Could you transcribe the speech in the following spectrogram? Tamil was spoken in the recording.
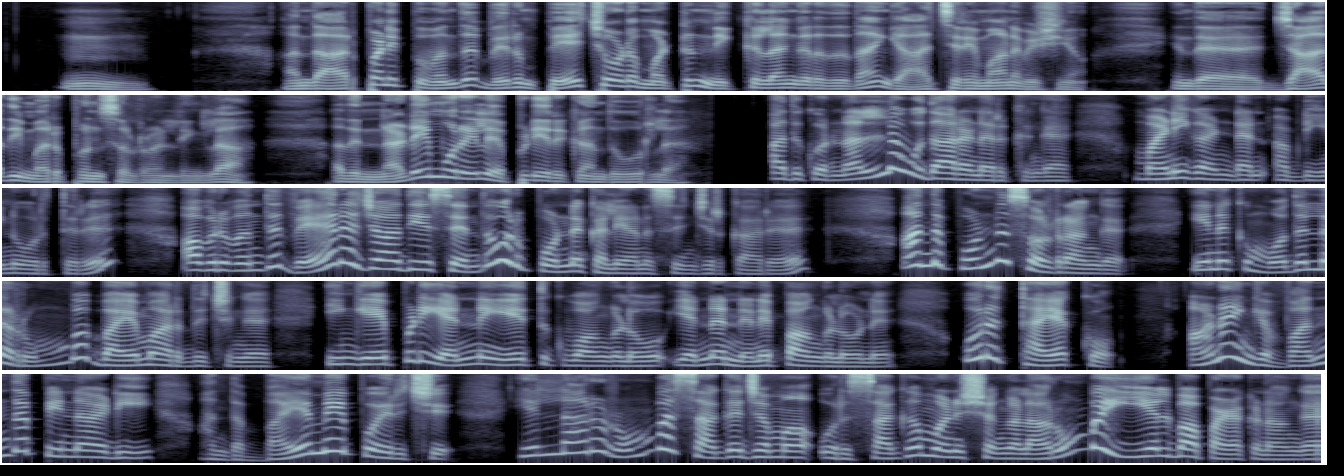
அந்த அர்ப்பணிப்பு வந்து வெறும் பேச்சோட மட்டும் நிக்கலங்கிறது தான் இங்க ஆச்சரியமான விஷயம். இந்த ஜாதி மறுப்புன்னு சொல்றோம் இல்லைங்களா? அது நடைமுறையில எப்படி இருக்கு அந்த ஊர்ல? அதுக்கு ஒரு நல்ல உதாரணம் இருக்குங்க. மணிகண்டன் அப்படின்னு ஒருத்தர் அவர் வந்து வேற ஜாதியை சேர்ந்த ஒரு பொண்ணை கல்யாணம் செஞ்சிருக்காரு. அந்த பொண்ணு சொல்றாங்க எனக்கு முதல்ல ரொம்ப பயமா இருந்துச்சுங்க. இங்க எப்படி என்ன ஏத்துக்குவாங்களோ என்ன நினைப்பாங்களோன்னு. ஒரு தயக்கம். ஆனா இங்க வந்த பின்னாடி அந்த பயமே போயிருச்சு. எல்லாரும் ரொம்ப சகஜமா ஒரு சக மனுஷங்களா ரொம்ப இயல்பா பழக்குனாங்க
